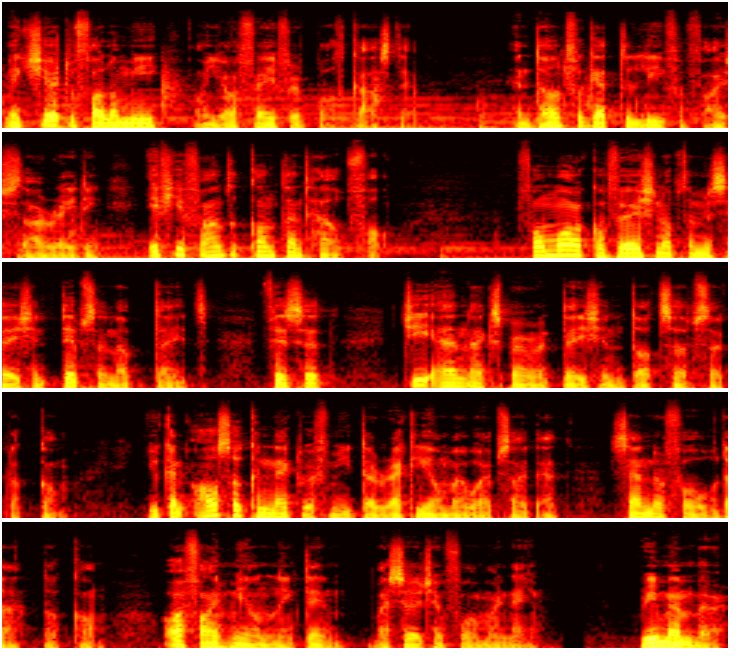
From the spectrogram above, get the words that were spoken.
Make sure to follow me on your favorite podcast app. And don't forget to leave a 5 star rating if you found the content helpful. For more conversion optimization tips and updates, visit gnexperimentation.substack.com. You can also connect with me directly on my website at sandervolbeda.com or find me on LinkedIn by searching for my name. Remember,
